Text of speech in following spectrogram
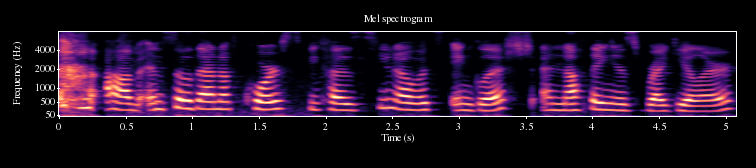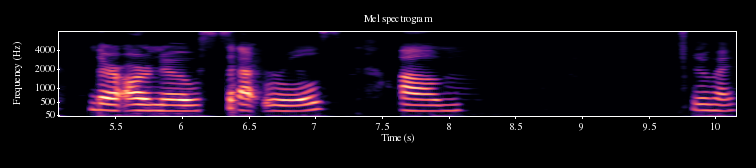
um, and so then, of course, because, you know, it's English and nothing is regular, there are no set rules. Um, okay.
